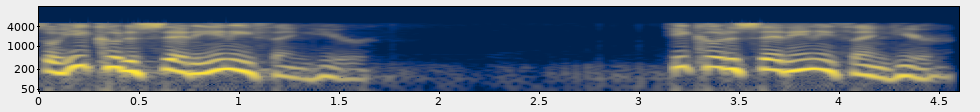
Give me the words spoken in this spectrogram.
So he could have said anything here. He could have said anything here.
